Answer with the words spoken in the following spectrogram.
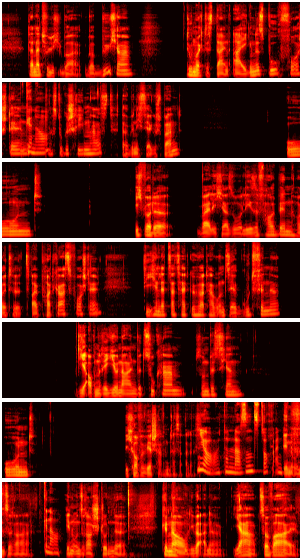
Dann natürlich über, über Bücher. Du möchtest dein eigenes Buch vorstellen, Genau. das du geschrieben hast. Da bin ich sehr gespannt. Und ich würde, weil ich ja so lesefaul bin, heute zwei Podcasts vorstellen, die ich in letzter Zeit gehört habe und sehr gut finde die auch einen regionalen Bezug haben, so ein bisschen. Und ich hoffe, wir schaffen das alles. Ja, dann lass uns doch ein. In unserer, Genau. in unserer Stunde. Genau, liebe Anne. Ja, zur Wahl.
